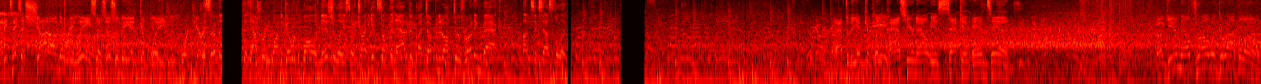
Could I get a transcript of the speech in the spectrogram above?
And he takes a shot on the release as this will be incomplete. Certainly that's where he wanted to go with the ball initially, so he tried to get something out of it by dumping it off to his running back unsuccessfully. After the incomplete pass, here now is second and 10. Again, they'll throw with Garoppolo.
